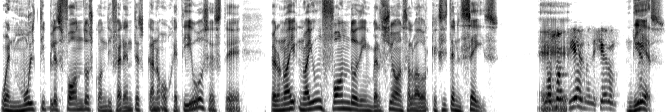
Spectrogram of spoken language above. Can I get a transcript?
o en múltiples fondos con diferentes objetivos, este, pero no hay, no hay un fondo de inversión, Salvador, que existen seis. No son 10, eh, me dijeron. 10.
